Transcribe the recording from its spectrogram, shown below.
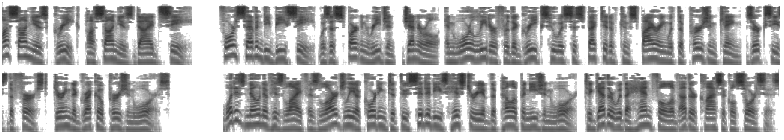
Pausanias Greek, Pausanias died c. 470 BC was a Spartan regent, general, and war leader for the Greeks who was suspected of conspiring with the Persian king, Xerxes I, during the Greco-Persian Wars. What is known of his life is largely according to Thucydides' History of the Peloponnesian War, together with a handful of other classical sources.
